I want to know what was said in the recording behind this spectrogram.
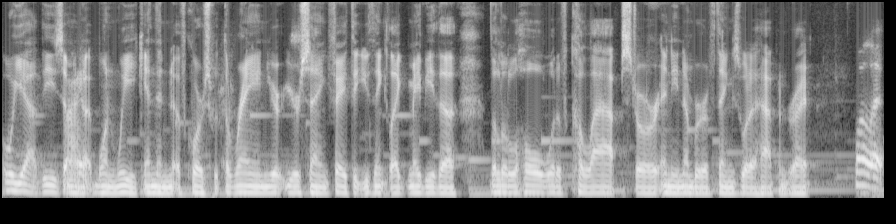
Oh yeah, these I mean Right. uh, one week, and then of course with the rain, you're you're saying faith that you think like maybe the the little hole would have collapsed or any number of things would have happened, right? Well, it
